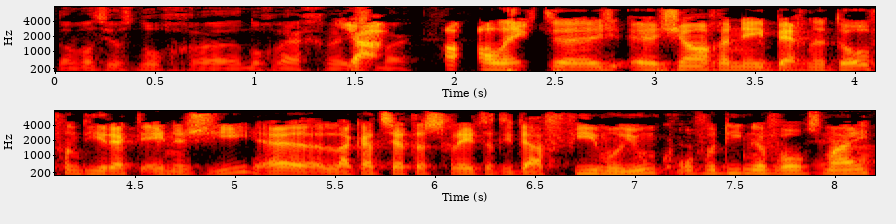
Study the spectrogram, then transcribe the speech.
dan was hij alsnog uh, nog weg geweest. Ja, maar... al heeft uh, Jean-René Bernardo van Direct Energie, hè, La Gazzetta schreef dat hij daar 4 miljoen kon verdienen volgens ja. mij.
